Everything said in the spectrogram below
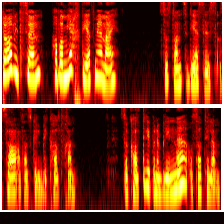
Davids sønn, ha barmhjertighet med meg. Så stanset Jesus og sa at han skulle bli kalt frem. Så kalte de på den blinde og sa til ham,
